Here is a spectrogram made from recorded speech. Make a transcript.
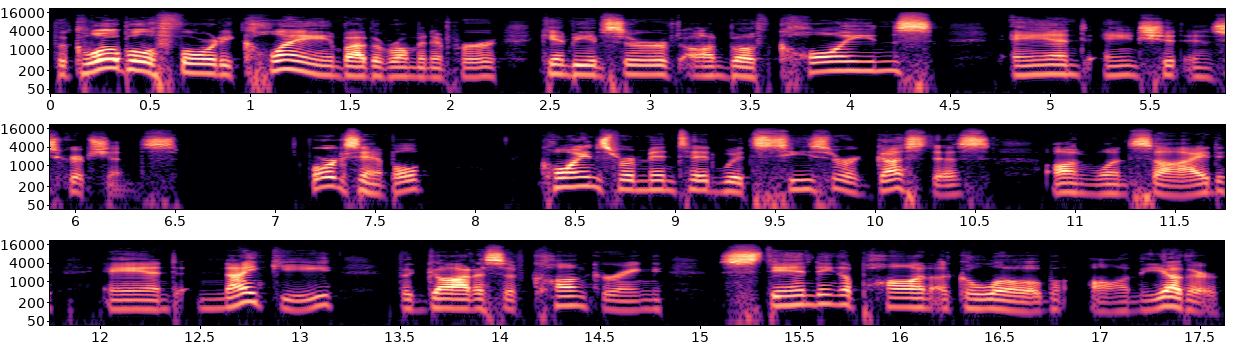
The global authority claimed by the Roman emperor can be observed on both coins and ancient inscriptions. For example, Coins were minted with Caesar Augustus on one side and Nike, the goddess of conquering, standing upon a globe on the other.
